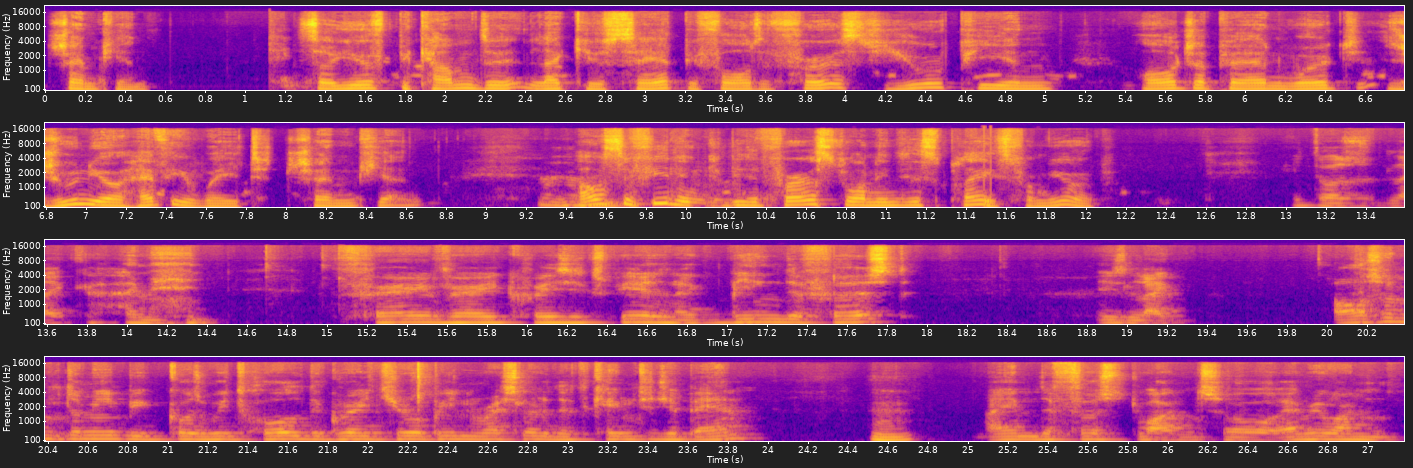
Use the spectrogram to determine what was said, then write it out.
Champion. So you have become the, like you said before, the first European All Japan World Junior Heavyweight Champion. Mhm. How's the feeling to be the first one in this place from Europe? it was like i mean very very crazy experience like being the first is like awesome to me because with all the great european wrestler that came to japan Mhm. i am the first one so everyone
